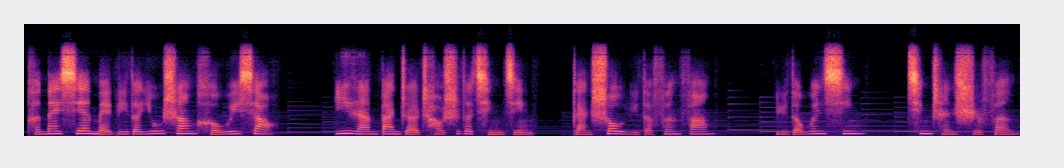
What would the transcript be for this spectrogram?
可那些美丽的忧伤和微笑，依然伴着潮湿的情景，感受雨的芬芳，雨的温馨。清晨时分，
